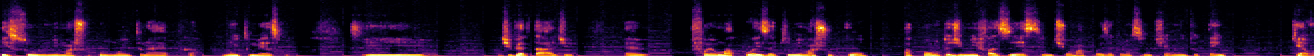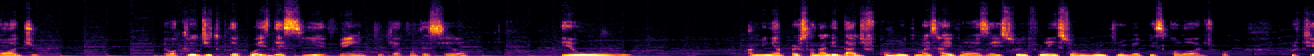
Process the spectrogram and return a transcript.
isso me machucou muito na época, muito mesmo. E de verdade. É, foi uma coisa que me machucou a ponto de me fazer sentir uma coisa que eu não sentia há muito tempo, que é ódio. Eu acredito que depois desse evento que aconteceu, eu a minha personalidade ficou muito mais raivosa. Isso influenciou muito no meu psicológico, porque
